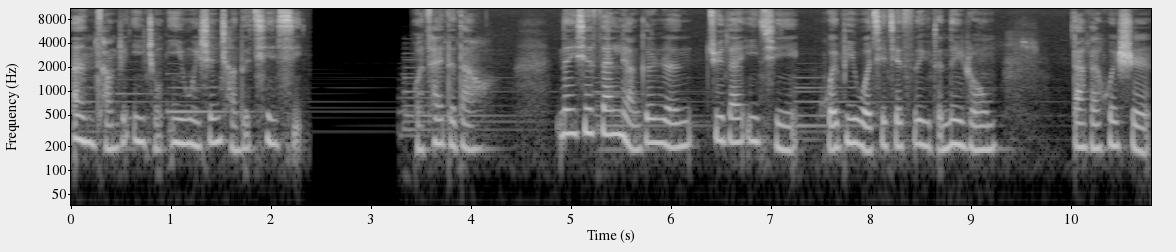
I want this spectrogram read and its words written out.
暗藏着一种意味深长的窃喜。我猜得到，那些三两个人聚在一起回避我窃窃私语的内容。大概会是，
